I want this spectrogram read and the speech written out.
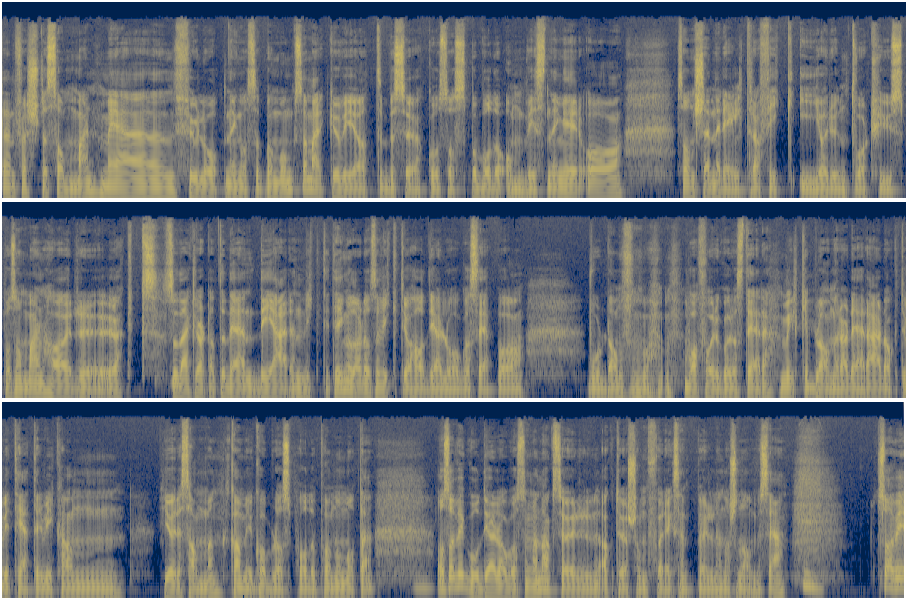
den første sommeren med full åpning også på Munch, så merker vi at besøket hos oss på både omvisninger og sånn generell trafikk i og rundt vårt hus på sommeren har økt. Så det er klart at det, det er en viktig ting, og da er det også viktig å ha dialog og se på hvordan, hva foregår hos dere. Hvilke planer har dere? Er det aktiviteter vi kan gjøre sammen? Kan vi koble oss på det på noen måte? Og så har vi god dialog også med en aktør, aktør som f.eks. Nasjonalmuseet. Så har vi,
